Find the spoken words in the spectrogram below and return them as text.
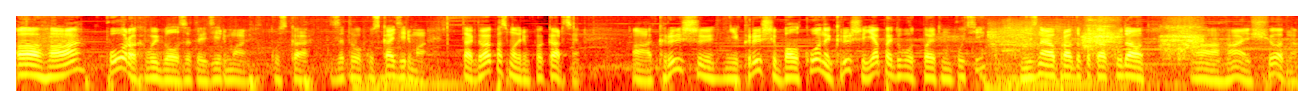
Ага, порох выбил из этой дерьма куска. Из этого куска дерьма. Так, давай посмотрим по карте. А, крыши, не крыши, балконы, крыши. Я пойду вот по этому пути. Не знаю, правда, пока куда он... Ага, еще одна.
